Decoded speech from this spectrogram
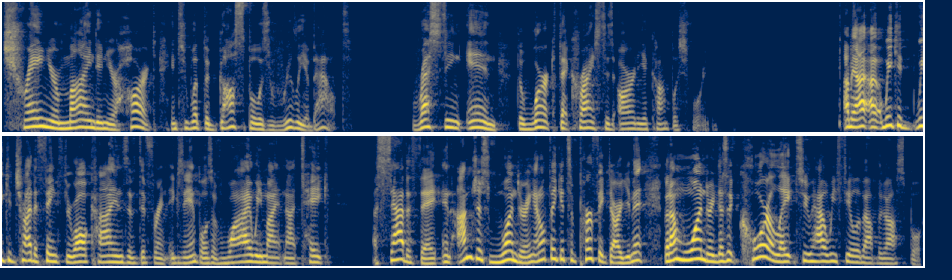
train your mind and your heart into what the gospel is really about? Resting in the work that Christ has already accomplished for you. I mean, I, I, we, could, we could try to think through all kinds of different examples of why we might not take a Sabbath day. And I'm just wondering, I don't think it's a perfect argument, but I'm wondering does it correlate to how we feel about the gospel?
